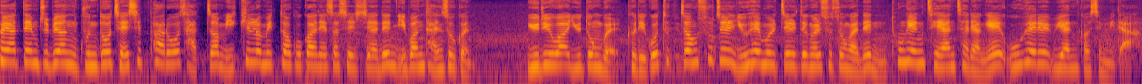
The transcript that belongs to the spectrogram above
회화댐 주변 군도 제18호 4.2km 구간에서 실시하는 이번 단속은 유류와 유독물 그리고 특정 수질 유해 물질 등을 수송하는 통행 제한 차량의 우회를 위한 것입니다.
